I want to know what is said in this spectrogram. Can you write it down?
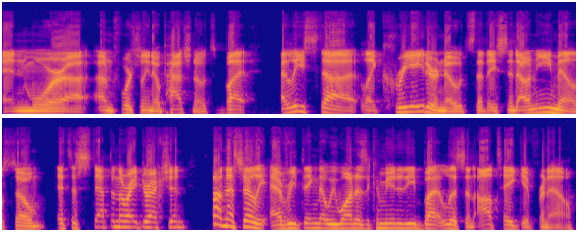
and more uh, unfortunately no patch notes, but at least uh, like creator notes that they send out in emails. So it's a step in the right direction. Not necessarily everything that we want as a community, but listen, I'll take it for now.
